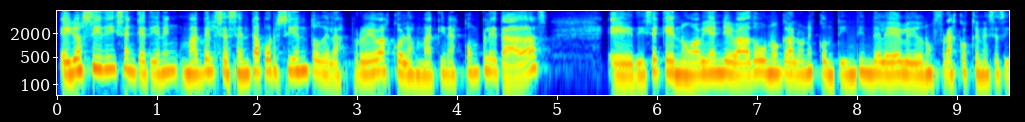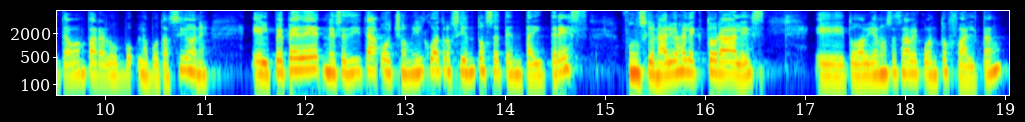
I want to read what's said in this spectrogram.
Ellos sí dicen que tienen más del 60% de las pruebas con las máquinas completadas. Eh, dice que no habían llevado unos galones con tinta indeleble y unos frascos que necesitaban para las votaciones. El PPD necesita 8.473 funcionarios electorales. todavía no se sabe cuántos faltan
